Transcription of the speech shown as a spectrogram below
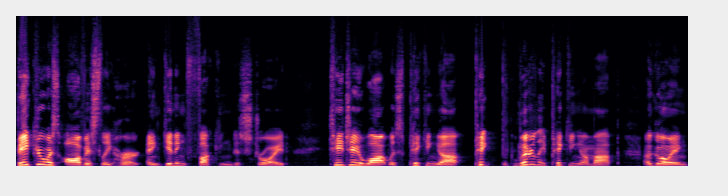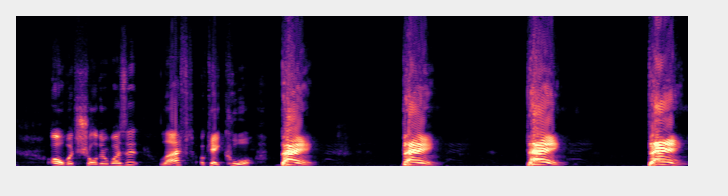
Baker was obviously hurt and getting fucking destroyed. TJ Watt was picking up, pick, literally picking him up and going, oh, what shoulder was it? Left? Okay, cool. Bang! Bang! Bang! Bang!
